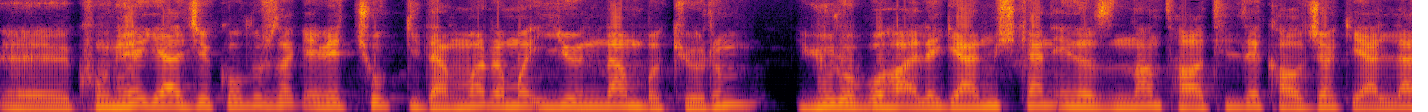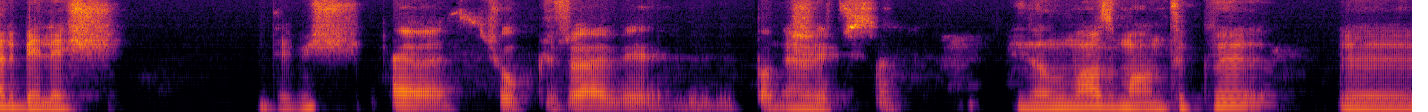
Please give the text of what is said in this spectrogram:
ee, konuya gelecek olursak evet çok giden var ama iyi yönden bakıyorum. Euro bu hale gelmişken en azından tatilde kalacak yerler beleş demiş. Evet çok güzel bir bakış evet. açısı inanılmaz mantıklı. Ee,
